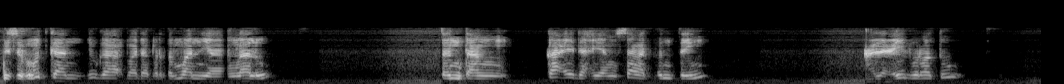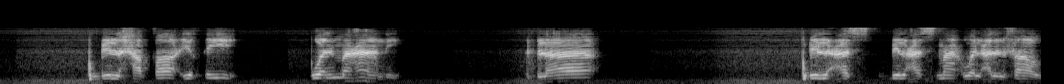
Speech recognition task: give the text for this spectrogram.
disebutkan juga pada pertemuan yang lalu tentang kaidah yang sangat penting al ibratu bil haqa'iqi wal ma'ani la alfaz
